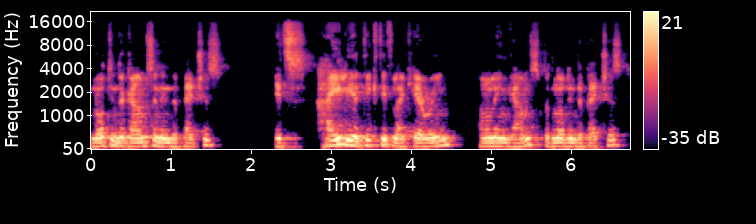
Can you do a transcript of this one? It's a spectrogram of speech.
not in the gums and in the patches. It's highly addictive, like heroin, only in gums, but not in the patches.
